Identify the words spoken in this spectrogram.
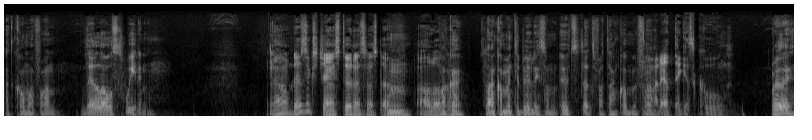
Att komma från little old Sweden? No, there's exchange students and stuff all over. Okej. Så han kommer inte bli liksom utstött för att han kommer från... they'll think it's cool. Really?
